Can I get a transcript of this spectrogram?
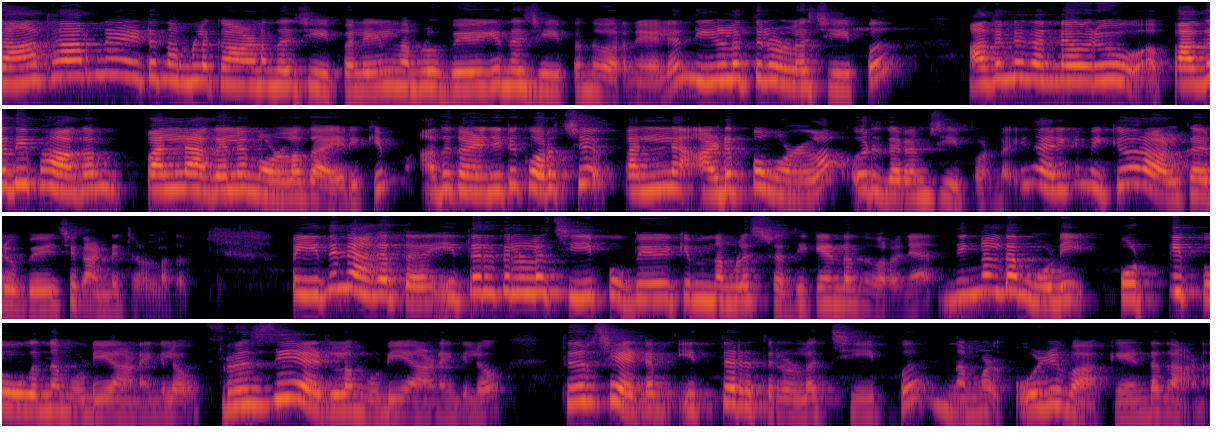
സാധാരണയായിട്ട് നമ്മൾ കാണുന്ന ചീപ്പ് അല്ലെങ്കിൽ നമ്മൾ ഉപയോഗിക്കുന്ന ചീപ്പ് എന്ന് പറഞ്ഞാൽ നീളത്തിലുള്ള ചീപ്പ് അതിന്റെ തന്നെ ഒരു പകുതി ഭാഗം പല്ല അകലമുള്ളതായിരിക്കും അത് കഴിഞ്ഞിട്ട് കുറച്ച് പല്ല അടുപ്പമുള്ള ഒരു തരം ചീപ്പുണ്ട്. ഇതായിരിക്കും മിക്കവാറും ആൾക്കാർ ഉപയോഗിച്ച് കണ്ടിട്ടുള്ളത്. അപ്പൊ ഇതിനകത്ത് ഇത്തരത്തിലുള്ള ചീപ്പ് ഉപയോഗിക്കുമ്പോൾ നമ്മൾ ശ്രദ്ധിക്കേണ്ടതെന്ന് പറഞ്ഞാൽ നിങ്ങളുടെ മുടി പൊട്ടിപ്പോകുന്ന മുടിയാണെങ്കിലോ ഫ്രിസി ആയിട്ടുള്ള മുടിയാണെങ്കിലോ തീർച്ചയായിട്ടും ഇത്തരത്തിലുള്ള ചീപ്പ് നമ്മൾ ഒഴിവാക്കേണ്ടതാണ്.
